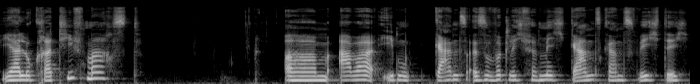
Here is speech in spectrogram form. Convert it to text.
ja lukrativ machst. Ähm, aber eben ganz, also wirklich für mich ganz, ganz wichtig,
